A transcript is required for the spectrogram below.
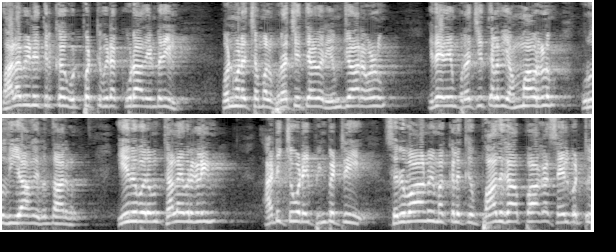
பலவீனத்திற்கோ உட்பட்டு விடக்கூடாது என்பதில் பொன்மலைச்சம்மல் புரட்சித் தலைவர் எம்ஜிஆர் அவர்களும் இதயம் புரட்சித் தலைவி அம்மா அவர்களும் உறுதியாக இருந்தார்கள். இருவரும் தலைவர்களின் அடிச்சுவடை பின்பற்றி சிறுபான்மை மக்களுக்கு பாதுகாப்பாக செயல்பட்டு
